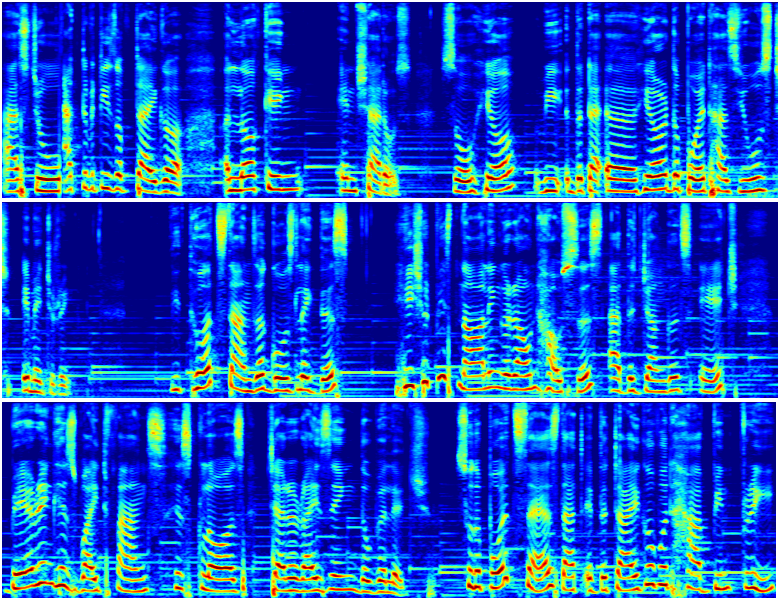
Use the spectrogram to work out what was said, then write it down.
as to activities of tiger uh, lurking in shadows. So here we the uh, here the poet has used imagery. The third stanza goes like this he should be snarling around houses at the jungle's edge baring his white fangs, his claws, terrorizing the village. So the poet says that if the tiger would have been free,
